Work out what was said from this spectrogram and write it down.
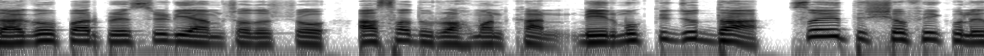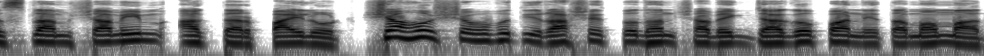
জাগোপার প্রেসিডিয়াম সদস্য আসাদুর রহমান খান, বীর মুক্তিযোদ্ধা সৈয়দ শফিকুল ইসলাম, শামীম আক্তার পাইলট সাহস সভাপতি রাশেদ প্রধান সাবেক জাগোপা নেতা মোহাম্মদ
